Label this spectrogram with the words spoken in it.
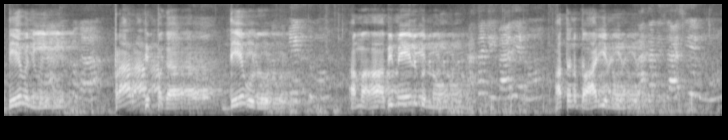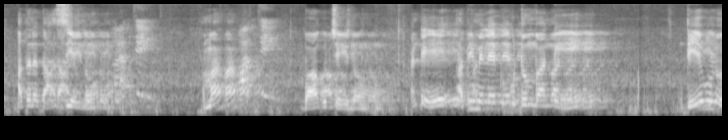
దేవుని ప్రార్థింపగా దేవుడు అమ్మ అభిమేలుకును అతని భార్యను అతని దాసి అయిను అమ్మా బాగు చేయును అంటే అభిమెలేకు కుటుంబాన్ని దేవుడు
